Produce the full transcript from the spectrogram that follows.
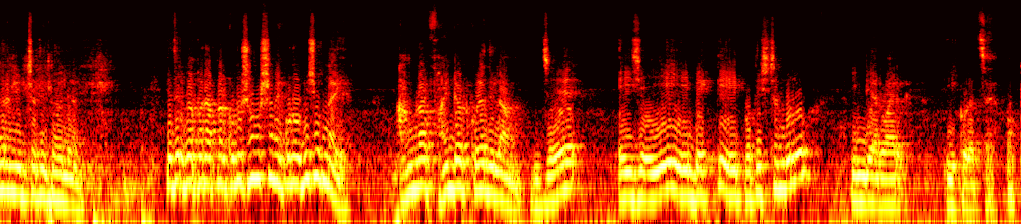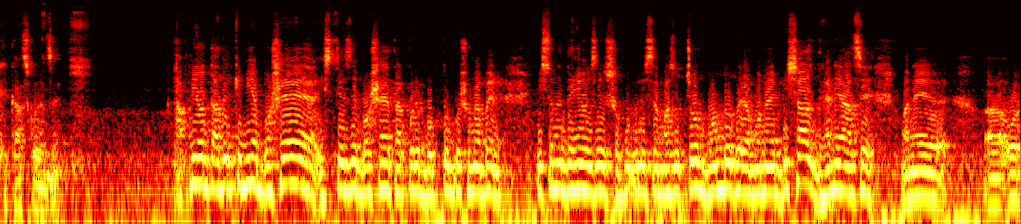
ধরে নির্যাতিত হইলেন। এদের ব্যাপারে আপনার কোনো সমস্যা নেই, কোনো অভিযোগ নাই। আমরা ফাইন্ড আউট করে দিলাম যে এই যে এই এই ব্যক্তি, এই প্রতিষ্ঠানগুলো ইন্ডিয়ার ওয়ার ই করেছে, পক্ষে কাজ করেছে। আপনিও তাদেরকে নিয়ে বসে স্টেজে বসে তারপরে বক্তব্য শোনাবেন। পিছনে দেখে ওই যে শফিকুল ইসলাম মাসুদ চোখ বন্ধ করে মনে হয় বিশাল ধ্যানে আছে। মানে ওর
